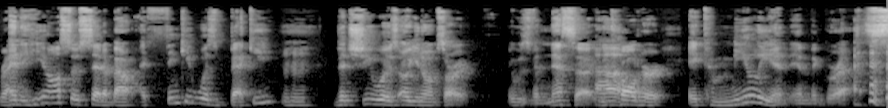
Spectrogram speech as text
Right. and he also said about I think it was Becky Mhm. that she was. Oh, you know, I'm sorry, it was Vanessa. He Oh. called her a chameleon in the grass.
